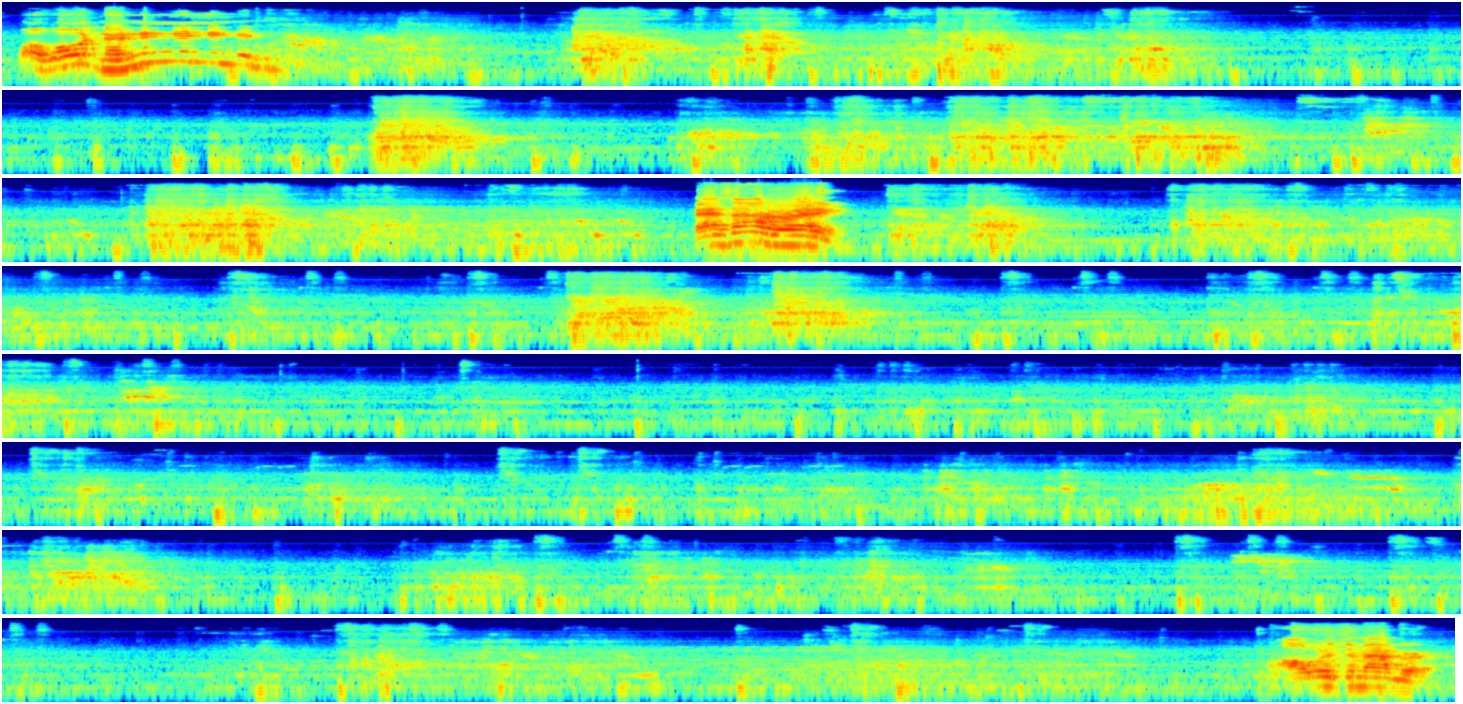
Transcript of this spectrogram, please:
Whoa, whoa, no, no, no, no, no. Pass out already. Always remember.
